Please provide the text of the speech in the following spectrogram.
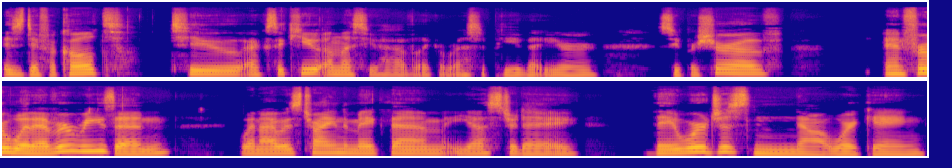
is difficult to execute unless you have like a recipe that you're super sure of. And for whatever reason, when I was trying to make them yesterday, they were just not working.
